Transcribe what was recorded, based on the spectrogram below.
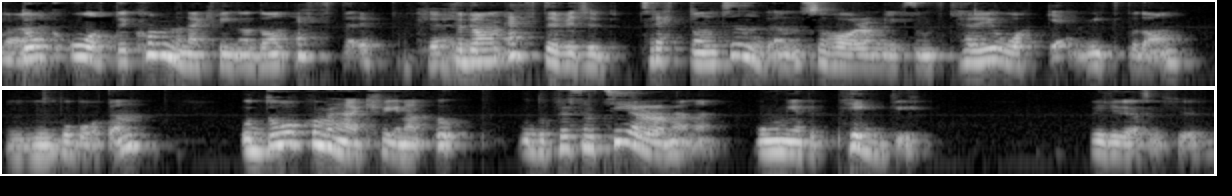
Nej. Dock återkom den här kvinnan dagen efter. Okej. För dagen efter vid typ 13-tiden så har de liksom karaoke mitt på dagen Mhm. på båten. Och då kommer den här kvinnan upp och då presenterar de henne och hon heter Peggy. Vilket jag tycker är kul.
